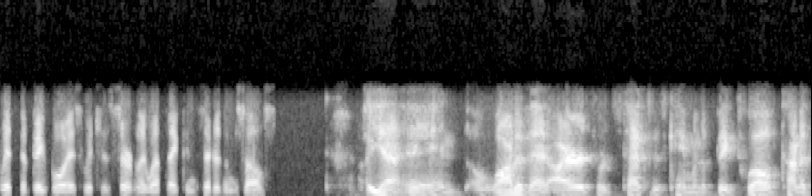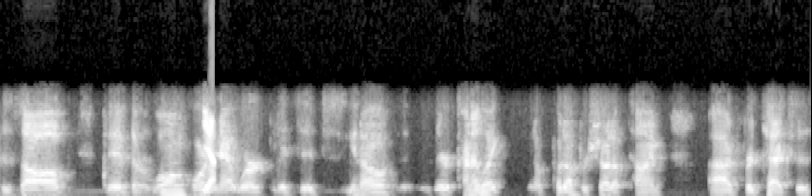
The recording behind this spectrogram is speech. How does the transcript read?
with the big boys, which is certainly what they consider themselves. Uh, yeah, and a lot of that ire towards Texas came when the Big 12 kind of dissolved. They have their Longhorn yeah. network. It's it's you know they're kind of like you know put up or shut up time uh, for Texas.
